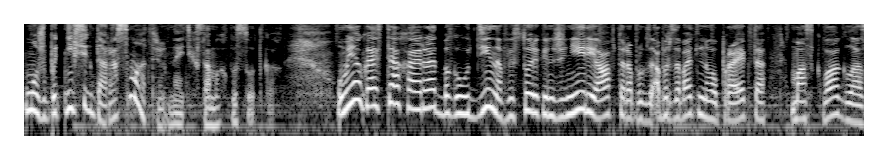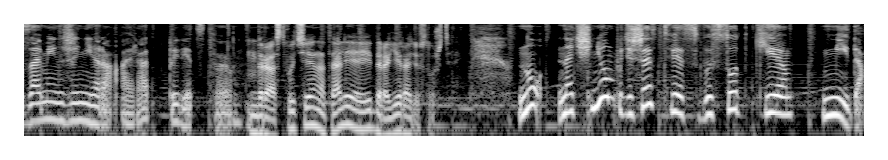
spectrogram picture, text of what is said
может быть, не всегда рассматриваем на этих самых высотках. У меня в гостях Айрат Багаудинов, историк инженерии, автор образовательного проекта «Москва глазами инженера». Айрат, приветствую. Здравствуйте, Наталья и дорогие радиослушатели. Ну, начнем путешествие с высотки МИДа,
